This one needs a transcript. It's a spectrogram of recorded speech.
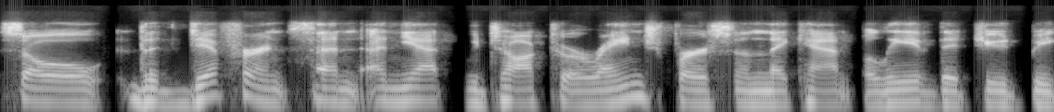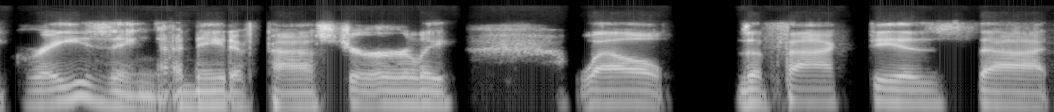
So the difference and and yet we talk to a range person they can't believe that you'd be grazing a native pasture early. Well the fact is that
